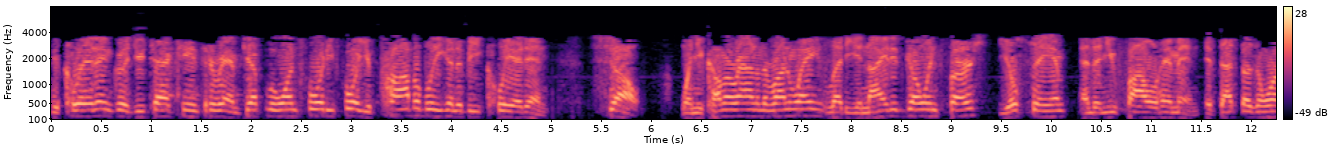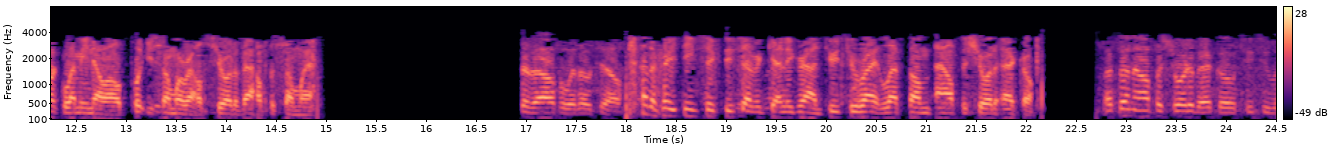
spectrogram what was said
You're cleared in? Good. You taxi into the ramp. JetBlue 144, you're probably going to be cleared in. So, when you come around on the runway, let a United go in first. You'll see him, and then you follow him in. If that doesn't work, let me know. I'll put you somewhere else, short of Alpha somewhere. To the Alpha with hotel. Son of 1867, Kennedy Ground. 22 right, left on Alpha, short of Echo. Left on Alpha, short of Echo, 22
